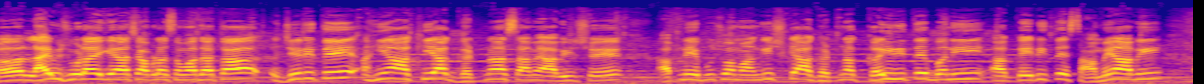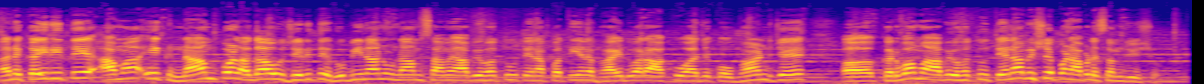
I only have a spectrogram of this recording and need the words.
લાઈવ જોડાઈ ગયા છે આપણા સંવાદદાતા. જે રીતે અહીંયા આખી આ ઘટના સામે આવી છે, આપને એ પૂછવા માંગીશ કે આ ઘટના કઈ રીતે બની, આ કઈ રીતે સામે આવી અને કઈ રીતે આમાં એક નામ પણ અગાઉ જે રીતે રૂબીનાનું નામ સામે આવ્યું હતું, તેના પતિ અને ભાઈ દ્વારા આખું આ જે કૌભાંડ જે કરવામાં આવ્યું હતું, તેના વિશે પણ આપણે સમજીશું.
